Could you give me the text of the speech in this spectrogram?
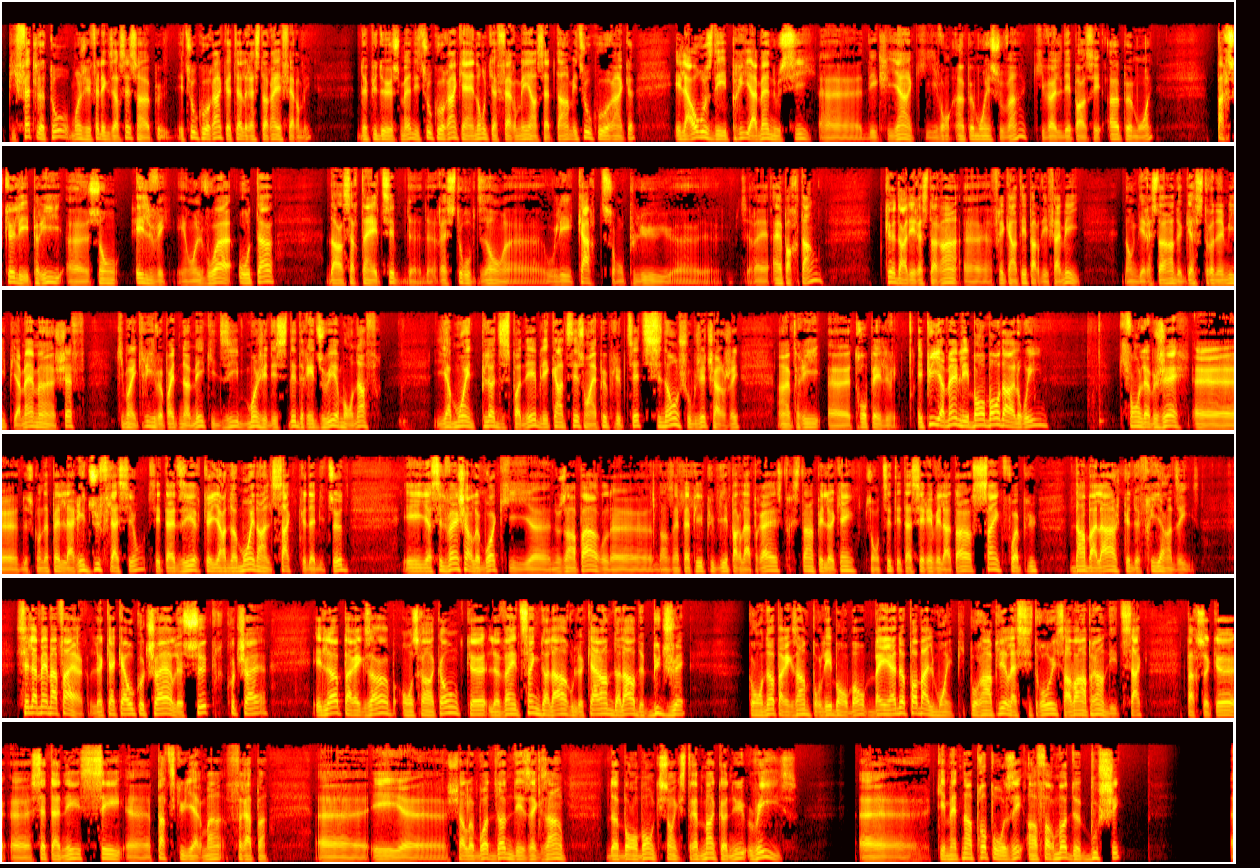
Puis faites le tour. Moi, j'ai fait l'exercice un peu. Es-tu au courant que tel restaurant est fermé? Depuis deux semaines? Es-tu au courant qu'il y a un autre qui a fermé en septembre? Es-tu au courant que... Et la hausse des prix amène aussi euh, des clients qui y vont un peu moins souvent, qui veulent dépenser un peu moins, parce que les prix euh, sont élevés. Et on le voit autant dans certains types de, de restos, disons, euh, où les cartes sont plus, je dirais, importantes, que dans les restaurants fréquentés par des familles. Donc, des restaurants de gastronomie. Puis il y a même un chef qui m'a écrit, il veut pas être nommé, qui dit, moi, j'ai décidé de réduire mon offre. Il y a moins de plats disponibles, les quantités sont un peu plus petites, sinon, je suis obligé de charger un prix euh, trop élevé. Et puis, il y a même les bonbons d'Halloween qui font l'objet euh, de ce qu'on appelle la réduflation, c'est-à-dire qu'il y en a moins dans le sac que d'habitude. Et il y a Sylvain Charlebois qui euh, nous en parle dans un papier publié par la presse. Tristan Péloquin, son titre est assez révélateur, cinq fois plus d'emballage que de friandises. C'est la même affaire. Le cacao coûte cher, le sucre coûte cher. Et là, par exemple, on se rend compte que le 25 ou le 40 de budget qu'on a, par exemple, pour les bonbons, ben, il y en a pas mal moins. Puis pour remplir la citrouille, ça va en prendre des sacs parce que euh, cette année, c'est euh, particulièrement frappant. Euh, et euh, Charlebois donne des exemples de bonbons qui sont extrêmement connus. Reese, qui est maintenant proposé en format de bouchée.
